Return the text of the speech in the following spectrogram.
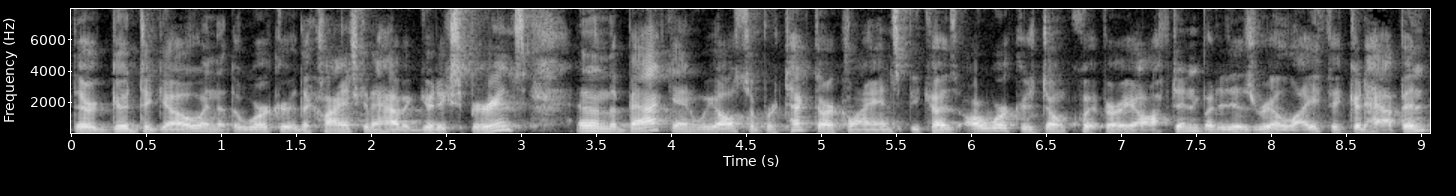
they're good to go and that the worker, the client's going to have a good experience. And on the back end, we also protect our clients because our workers don't quit very often, but it is real life. It could happen.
